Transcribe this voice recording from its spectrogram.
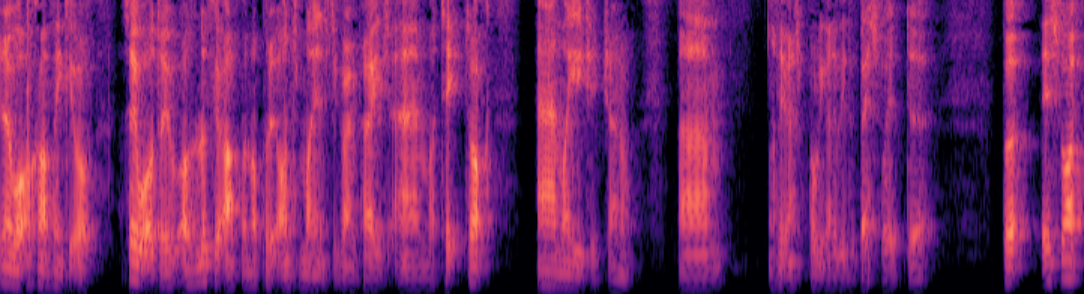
know what, I can't think it of. I'll tell you what I'll do, I'll look it up and I'll put it onto my Instagram page and my TikTok and my YouTube channel. Um, I think that's probably going to be the best way to do it. But it's like,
